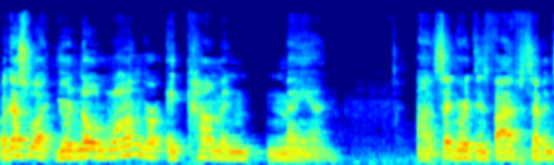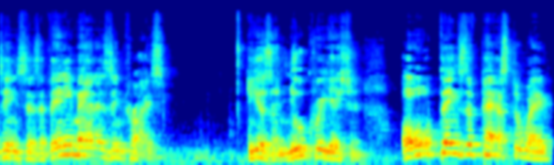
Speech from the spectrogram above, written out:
But guess what? You're no longer a common man. Uh, 2 Corinthians 5 17 says, If any man is in Christ, he is a new creation. Old things have passed away.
